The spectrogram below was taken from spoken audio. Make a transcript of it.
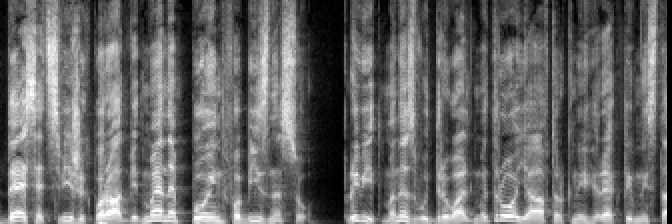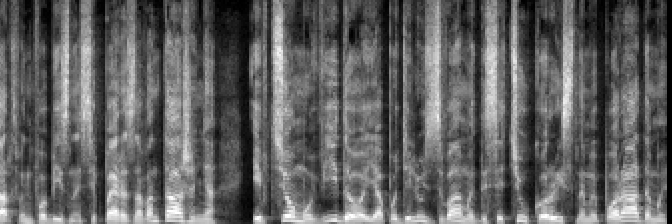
10 свіжих порад від мене по інфобізнесу. Привіт, мене звуть Дриваль Дмитро, я автор книги Реактивний старт в інфобізнесі Перезавантаження. І в цьому відео я поділюсь з вами 10 корисними порадами,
